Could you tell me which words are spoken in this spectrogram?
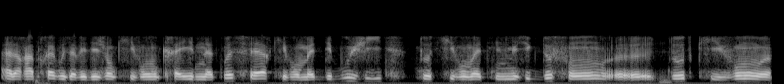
Alors après, vous avez des gens qui vont créer une atmosphère, qui vont mettre des bougies, d'autres qui vont mettre une musique de fond, euh, d'autres qui vont euh,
